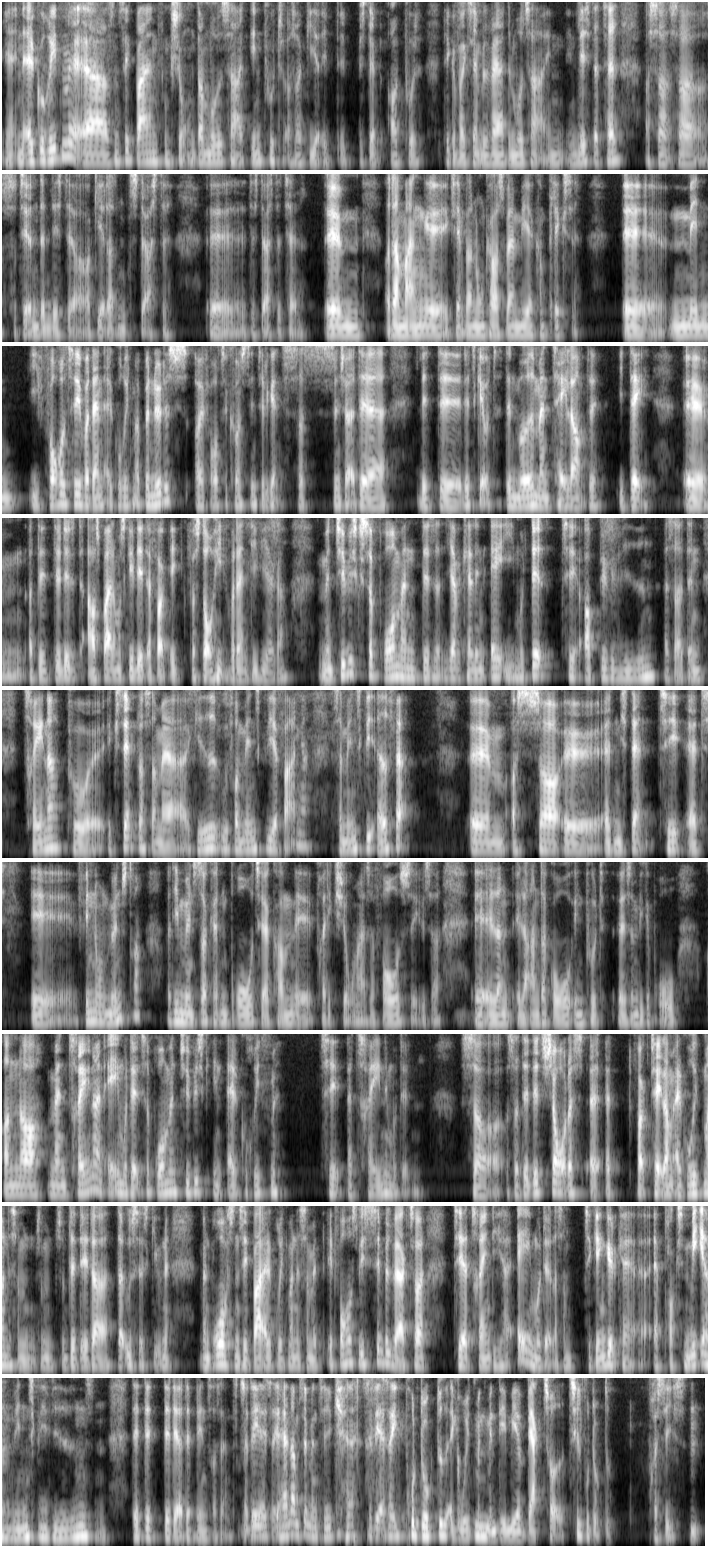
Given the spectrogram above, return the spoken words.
Ja, en algoritme er sådan set bare en funktion, der modtager et input, og så giver et, et bestemt output. Det kan for eksempel være, at den modtager en, en liste af tal, og så, så sorterer den den liste og giver dig den største, øh, det største tal. Øhm, og der er mange øh, eksempler, nogle kan også være mere komplekse. Øh, men i forhold til, hvordan algoritmer benyttes, og i forhold til kunstig intelligens, så synes jeg, at det er lidt, øh, lidt skævt, den måde, man taler om det i dag. Øhm, og det, det lidt afspejler måske lidt, at folk ikke forstår helt, hvordan de virker. Men typisk så bruger man det, jeg vil kalde en AI-model til at opbygge viden. Altså at den træner på øh, eksempler, som er givet ud fra menneskelige erfaringer, altså menneskelig adfærd. Øhm, og så øh, er den i stand til at øh, finde nogle mønstre, og de mønstre kan den bruge til at komme med prædiktioner, altså forudsigelser, øh, eller, eller andre gode input, øh, som vi kan bruge. Og når man træner en AI-model, så bruger man typisk en algoritme til at træne modellen. Så, så det er lidt sjovt, at, at folk taler om algoritmerne, som, som, som det er det, der, der er udsatsgivende. Man bruger sådan set bare algoritmerne som et, et forholdsvis simpelt værktøj til at træne de her AI-modeller, som til gengæld kan approximere menneskelig viden. Sådan. Det, det, det er der, det bliver interessant. Så det, det, altså det handler om semantik. så det er altså ikke produktet, algoritmen, men det er mere værktøjet til produktet. Præcis. Hmm.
